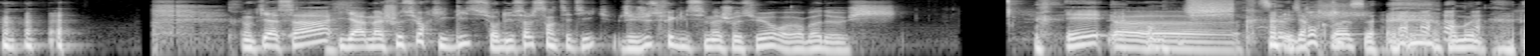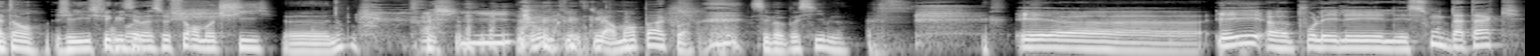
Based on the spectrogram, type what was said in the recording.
Donc il y a ça. Il y a ma chaussure qui glisse sur du sol synthétique. J'ai juste fait glisser ma chaussure euh, en mode euh, chut. Et euh, Ça veut dire pour quoi ça En mode, attends, j'ai fait glisser ma chaussure en mode chi. Euh, non, chi. Non, clairement pas quoi. C'est pas possible. Et, euh, et euh, pour les, les, les sons d'attaque,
